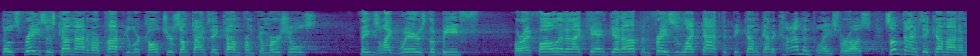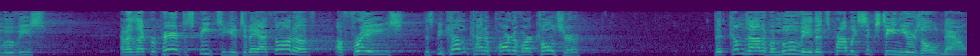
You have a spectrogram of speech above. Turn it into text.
those phrases come out of our popular culture. Sometimes they come from commercials. Things like, where's the beef? Or I've fallen and I can't get up. And phrases like that that become kind of commonplace for us. Sometimes they come out of movies. And as I prepared to speak to you today, I thought of a phrase that's become kind of part of our culture that comes out of a movie that's probably 16 years old now.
